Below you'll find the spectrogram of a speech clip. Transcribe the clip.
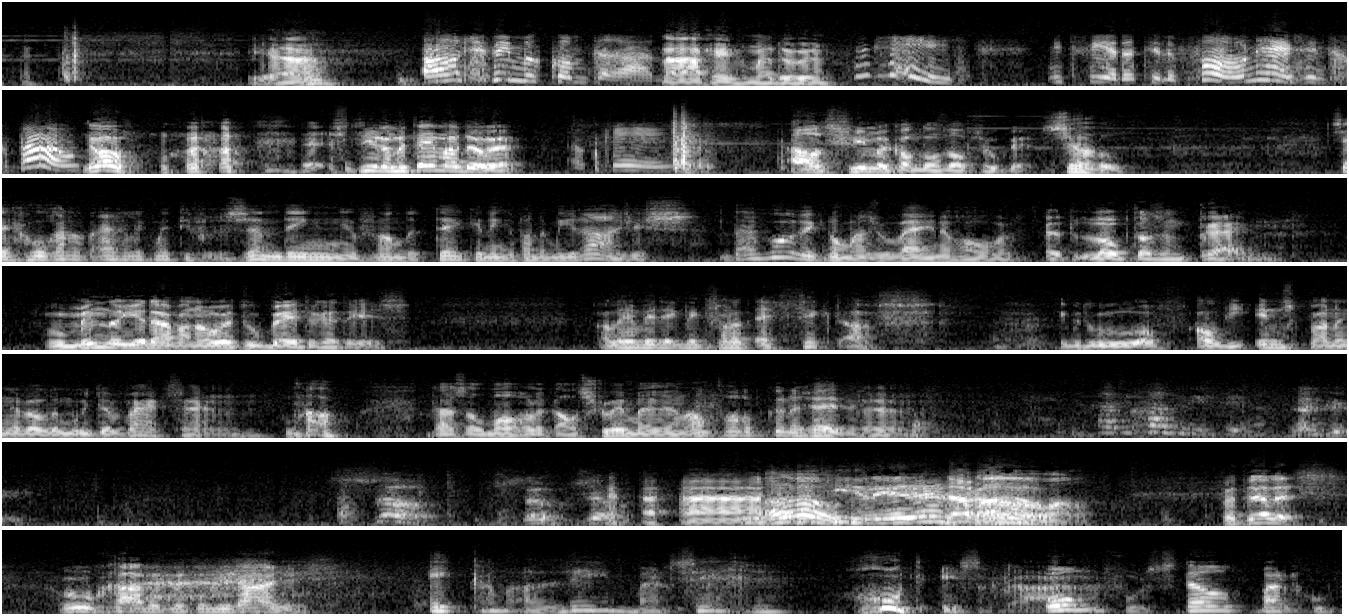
Ja? Oh, Schwimmer komt eraan. Nou, geef hem maar door. Nee, niet via de telefoon. Hij is in het gebouw. Oh, stuur hem meteen maar door. Oké. Als Schwimmer komt ons opzoeken. Zo. Zeg, hoe gaat het eigenlijk met die verzending van de tekeningen van de mirages? Daar hoor ik nog maar zo weinig over. Het loopt als een trein. Hoe minder je daarvan hoort, hoe beter het is. Alleen weet ik niks van het effect af. Ik bedoel, of al die inspanningen wel de moeite waard zijn. Nou, daar zal mogelijk als Schwimmer een antwoord op kunnen geven. Ja. Gaat u gang, meneer Vinner. Dank u. Zo, zo, zo. Hallo. Hier, heren. Dag allemaal. Vertel eens, hoe gaat het met de mirages? Ik kan alleen maar zeggen, goed is er. Onvoorstelbaar goed.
